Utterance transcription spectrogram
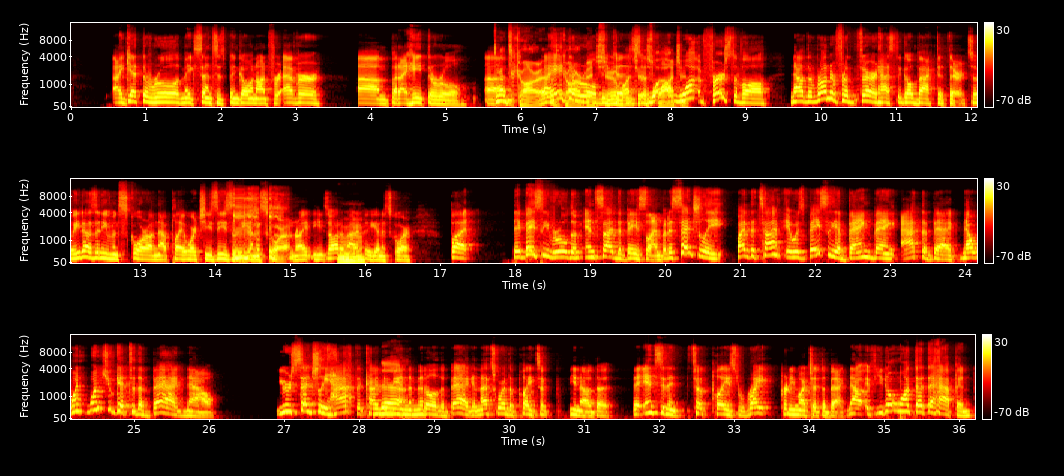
I get the rule. It makes sense. It's been going on forever, um, but I hate the rule. Um, That's gar- I that's hate garbage. the rule because just watch it. first of all, Now the runner for third has to go back to third, so he doesn't even score on that play, which he's easily going to score on. Right? He's automatically going to score, but they basically ruled him inside the baseline. But essentially, by the time it was basically a bang bang at the bag. Now, when, once you get to the bag, now you essentially have to kind of Yeah. be in the middle of the bag, and that's where the play took. You know, the the incident took place right pretty much at the bag. Now, if you don't want that to happen,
